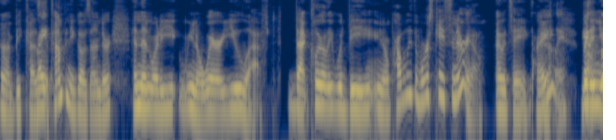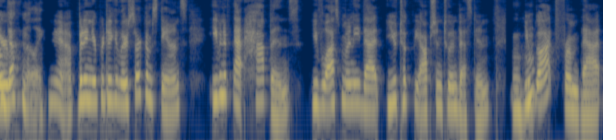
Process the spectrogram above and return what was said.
uh, because right. the company goes under, and then what are you, you know, where are you left? That clearly would be, you know, probably the worst case scenario, I would say, definitely. right? But yeah, in oh, your oh, definitely. Yeah, but in your particular circumstance, even if that happens, you've lost money that you took the option to invest in. Mm-hmm. You got from that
